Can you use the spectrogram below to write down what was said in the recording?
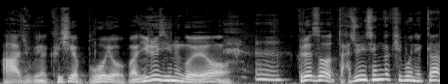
아주 그냥 글씨가 뭐요 막 이러시는 거예요. 응. 그래서 나중에 생각해 보니까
